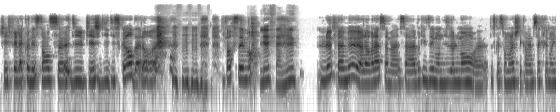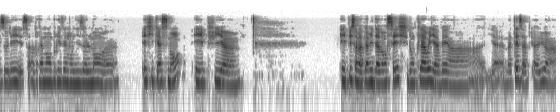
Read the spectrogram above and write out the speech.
j'ai fait la connaissance du PhD Discord. Alors forcément le fameux le fameux. Alors là ça m'a ça a brisé mon isolement parce qu'à ce moment-là j'étais quand même sacrément isolée et ça a vraiment brisé mon isolement efficacement. Et puis et puis ça m'a permis d'avancer. Donc là oui il y avait un il y a, ma thèse a eu un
